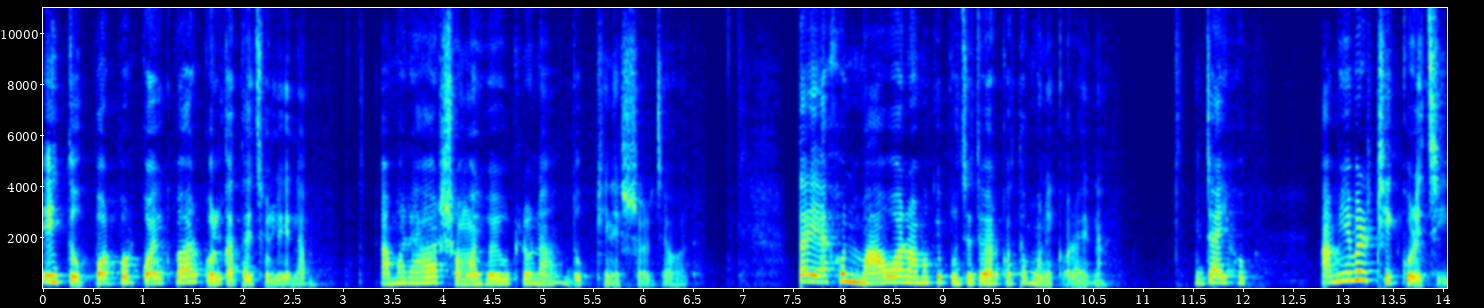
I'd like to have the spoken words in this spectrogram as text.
এই তো পরপর কয়েকবার কলকাতায় চলে এলাম। আমার আর সময় হয়ে উঠল না দক্ষিণেশ্বর যাওয়ার। তাই এখন মাও আর আমাকে পুজো দেওয়ার কথা মনে করায় না। যাই হোক, আমি এবার ঠিক করেছি।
